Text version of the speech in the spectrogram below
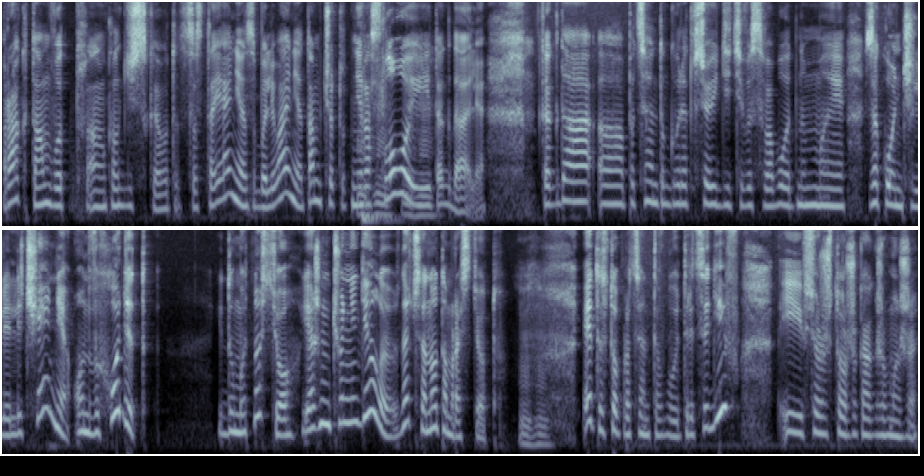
рак там вот онкологическое вот это состояние, заболевание, там что-то не росло uh-huh, uh-huh. и так далее. Когда а, пациенту говорят, все, идите, вы свободны, мы закончили лечение, он выходит и думают, ну все, я же ничего не делаю, значит, оно там растет. Это сто процентов будет рецидив, и все же тоже, как же мы же.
